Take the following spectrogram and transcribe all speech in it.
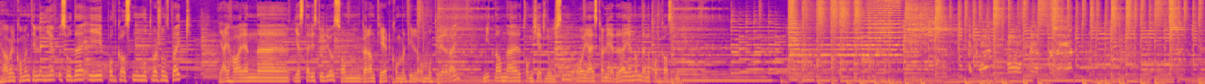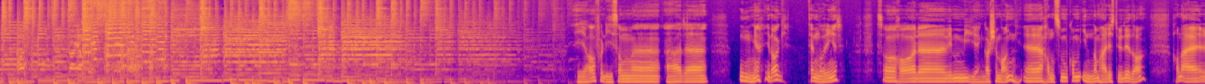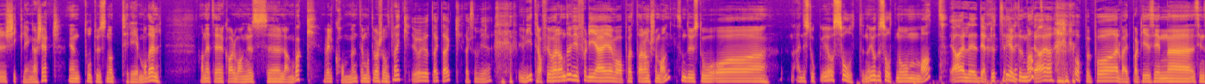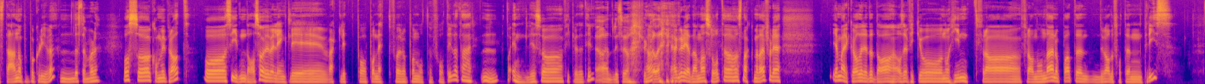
Ja, velkommen til en ny episode i podkasten Motivasjonspreik. Jeg har en uh, gjest her i studio som garantert kommer til å motivere deg. Mitt navn er Tom Kjetil Olsen, og jeg skal lede deg gjennom denne podkasten. Ja, for de som eh, er eh, unge i dag, tenåringer, så har eh, vi mye engasjement. Han som kom innom her i studio i dag, han er skikkelig engasjert. En 2003-modell. Han heter Carl Magnus Langbakk. Velkommen til motivasjonspreik. Jo, jo, takk, takk. Takk så mye. Vi traff jo hverandre vi, fordi jeg var på et arrangement som du sto og Nei, du sto ikke og solgte noe Jo, du solgte noe mat Ja, eller delt ut. egentlig. Delt ut mat? Ja, ja. oppe på Arbeiderpartiet sin, eh, sin stand oppe på Klyve. Mm, det stemmer, det. Og så kom vi i prat. Og siden da så har vi vel egentlig vært litt på, på nett for å på en måte få til dette her. Mm. Og endelig så fikk vi det til. Ja, endelig så funka Ja, det. jeg gleda meg så til å snakke med deg, for det Jeg merker jo allerede da Altså, jeg fikk jo noe hint fra, fra noen der oppe at eh, du hadde fått en pris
